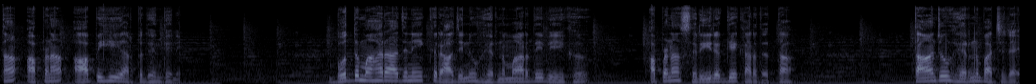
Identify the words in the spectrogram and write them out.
ਤਾਂ ਆਪਣਾ ਆਪ ਹੀ ਅਰਪ ਦਿੰਦੇ ਨੇ। ਬੁੱਧ ਮਹਾਰਾਜ ਨੇ ਇੱਕ ਰਾਜੇ ਨੂੰ ਹਿਰਨ ਮਾਰਦੇ ਵੇਖ ਆਪਣਾ ਸਰੀਰ ਅੱਗੇ ਕਰ ਦਿੱਤਾ। ਤਾਂ ਜੋ ਹਿਰਨ ਬਚ ਜਾਏ।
